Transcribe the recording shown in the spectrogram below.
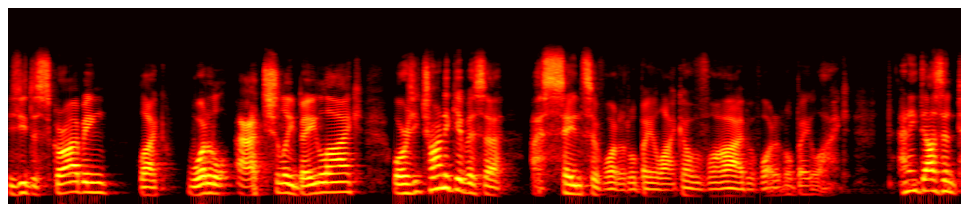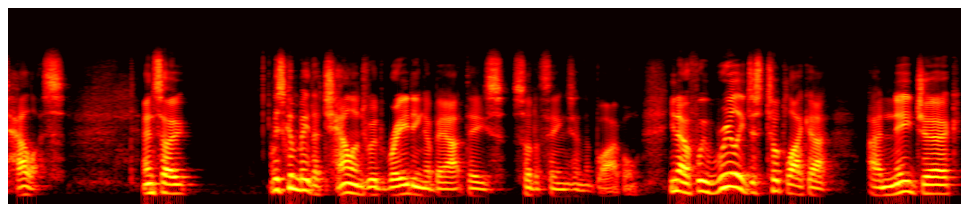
is he describing like what it'll actually be like? Or is he trying to give us a, a sense of what it'll be like, a vibe of what it'll be like? And he doesn't tell us. And so this can be the challenge with reading about these sort of things in the Bible. You know, if we really just took like a, a knee jerk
